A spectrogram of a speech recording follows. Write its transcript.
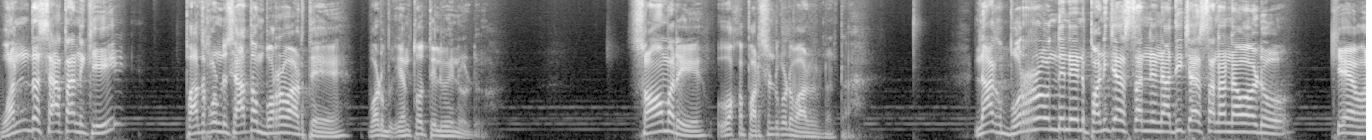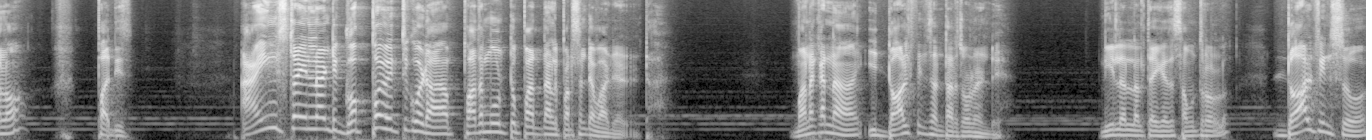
వంద శాతానికి పదకొండు శాతం బుర్ర వాడితే వాడు ఎంతో తెలివైనడు. సోమరి ఒక పర్సెంట్ కూడా వాడడంట. నాకు బుర్ర ఉంది నేను పని చేస్తాను నేను అది చేస్తాను అన్నవాడు కేవలం పది. ఐన్స్టైన్ లాంటి గొప్ప వ్యక్తి కూడా పదమూడు టు పద్నాలుగు పర్సెంటే వాడాడంట. మనకన్నా ఈ డాల్ఫిన్స్ అంటారు చూడండి. నీళ్ళల్లో వెళ్తాయి కదా సముద్రంలో డాల్ఫిన్స్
